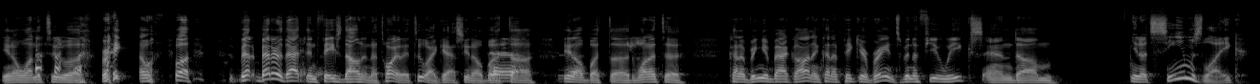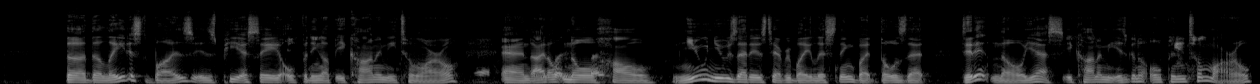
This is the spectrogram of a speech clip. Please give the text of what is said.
you know wanted to uh, right. Oh, Well, better, better that than face down in the toilet too, I guess. You know, but Yeah. uh, you know, but uh, wanted to kind of bring you back on and kind of pick your brain. It's been a few weeks, and um, you know, it seems like the the latest buzz is PSA opening up economy tomorrow, and I don't know how new news that is to everybody listening, but those that didn't know, yes, economy is going to open tomorrow.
